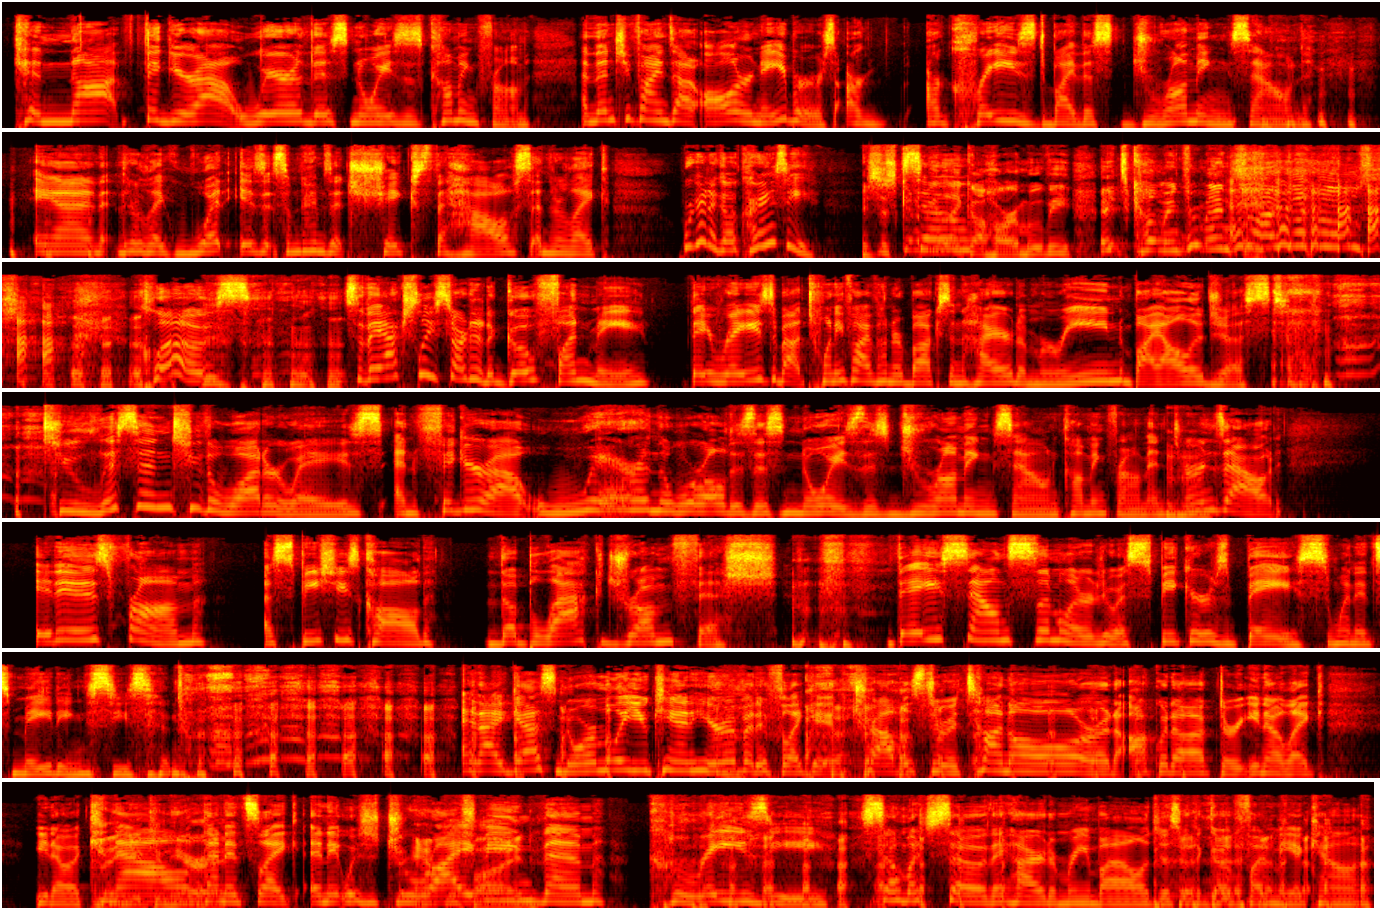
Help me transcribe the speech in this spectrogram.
cannot figure out where this noise is coming from. And then she finds out all her neighbors are are crazed by this drumming sound. and they're like, "What is it?" Sometimes it shakes the house and they're like, "We're going to go crazy." Is this going to So- be like a horror movie? It's coming from inside the house. Close. so they actually started a GoFundMe. They raised about 2500 bucks and hired a marine biologist to listen to the waterways and figure out where in the world is this noise, this drumming sound coming from. And mm-hmm. turns out it is from a species called the black drumfish. They sound similar to a speaker's bass when it's mating season. and I guess normally you can't hear it, but if like it travels through a tunnel or an aqueduct or, you know, like, you know, a Then canal, hear then, it. it's like, and it was driving them crazy. so much so they hired a marine biologist with a GoFundMe account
